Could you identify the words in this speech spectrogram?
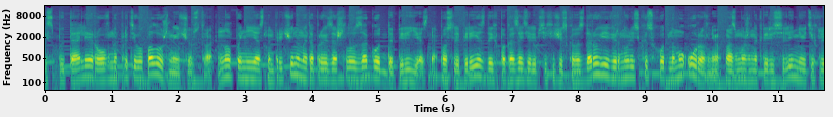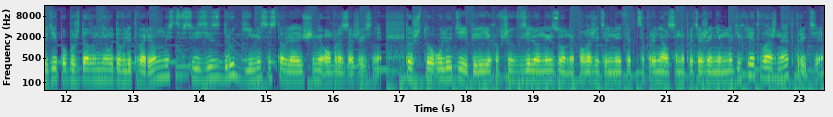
испытали ровно противоположные чувства, но по неясным причинам это произошло за год до переезда. После переезда их показатели психического здоровья вернулись к исходному уровню. Возможно, к переселению этих людей побуждала неудовлетворенность в связи с другими составляющими образа жизни. То, что у людей, переехавших в зеленые зоны, положительный эффект сохранялся на протяжении многих лет, важное открытие.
